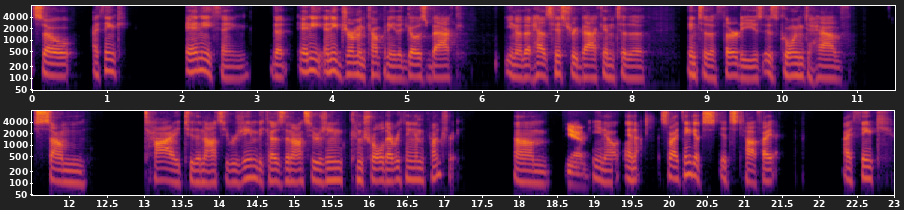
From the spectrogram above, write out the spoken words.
so I think anything that any any German company that goes back, you know, that has history back into the into the 30s is going to have some tie to the Nazi regime because the Nazi regime controlled everything in the country. Um, yeah, you know, and so I think it's it's tough. I I think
